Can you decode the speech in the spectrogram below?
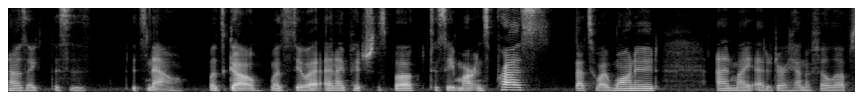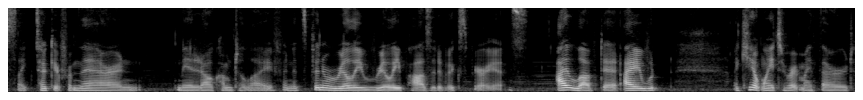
And I was like, this is, it's now. Let's go. Let's do it. And I pitched this book to St. Martin's Press. That's who I wanted. And my editor, Hannah Phillips, like took it from there and made it all come to life and it's been a really really positive experience i loved it i would i can't wait to write my third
